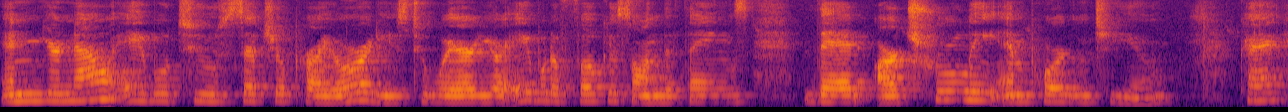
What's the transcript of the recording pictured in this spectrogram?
And you're now able to set your priorities to where you're able to focus on the things that are truly important to you. Okay,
